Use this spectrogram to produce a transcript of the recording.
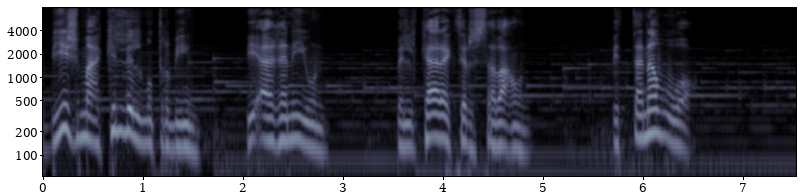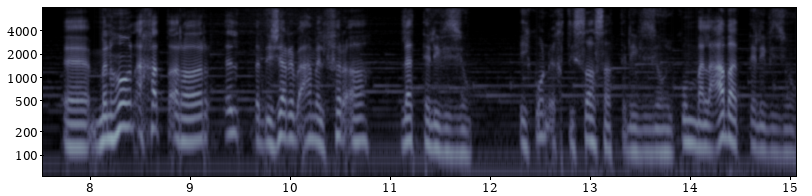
بيجمع كل المطربين بأغانيهم بالكاركترز تبعهم بالتنوع. من هون أخذت قرار قلت بدي أجرب أعمل فرقة للتلفزيون. يكون اختصاصها التلفزيون يكون ملعبها التلفزيون.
